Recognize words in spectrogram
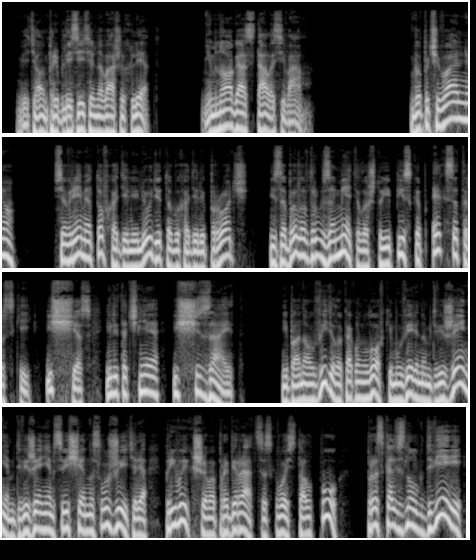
— «ведь он приблизительно ваших лет. Немного осталось и вам». В опочивальню все время то входили люди, то выходили прочь. Изабелла вдруг заметила, что епископ Эксетерский исчез, или точнее исчезает, ибо она увидела, как он ловким уверенным движением, движением священнослужителя, привыкшего пробираться сквозь толпу, проскользнул к двери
